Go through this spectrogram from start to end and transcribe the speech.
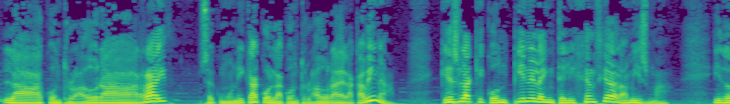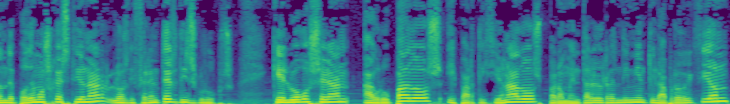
la controladora RAID se comunica con la controladora de la cabina, que es la que contiene la inteligencia de la misma y donde podemos gestionar los diferentes disk groups, que luego serán agrupados y particionados para aumentar el rendimiento y la producción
